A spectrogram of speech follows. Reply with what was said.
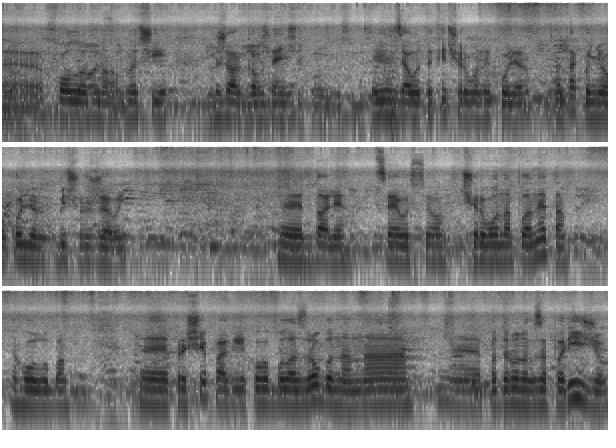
е, холодно вночі, жарко в день. Він взяв отакий червоний колір. А так у нього колір більш рожевий. Е, Далі це ось червона планета голуба. Е, Прищепа, якого була зроблена на е, подарунок Запоріжжю.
